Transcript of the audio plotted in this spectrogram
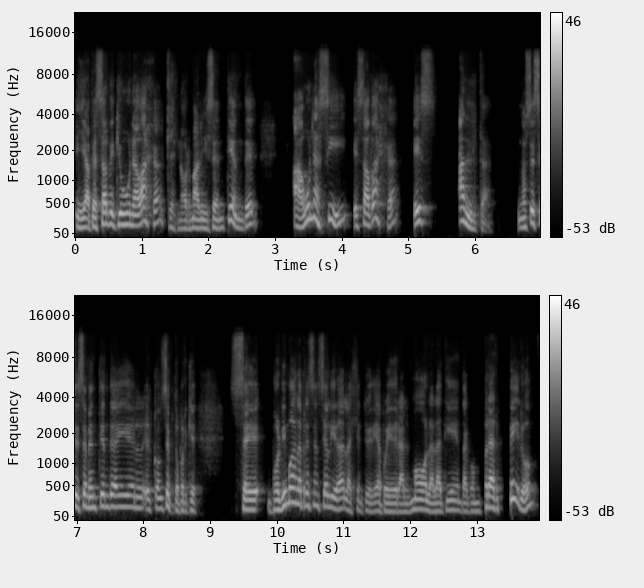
y a pesar de que hubo una baja, que es normal y se entiende, aún así esa baja es alta. No sé si se me entiende ahí el, concepto, porque se, volvimos a la presencialidad, la gente hoy día puede ir al mall, a la tienda, a comprar, pero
